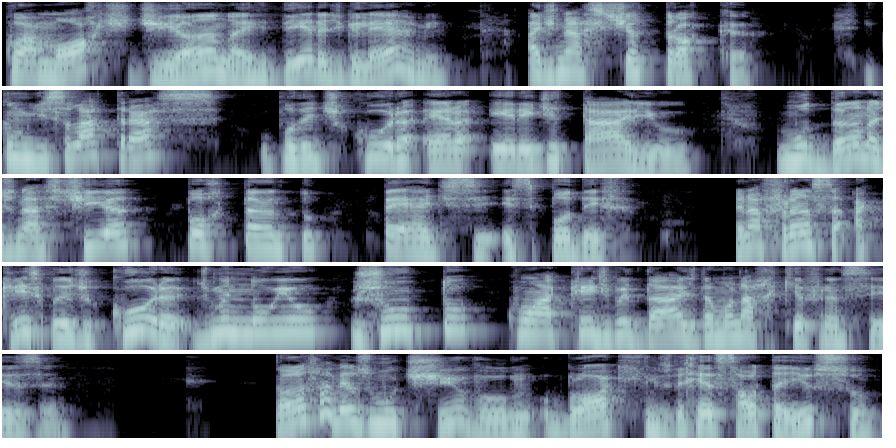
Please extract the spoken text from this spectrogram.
com a morte de Ana, herdeira de Guilherme, a dinastia troca. E como disse lá atrás, o poder de cura era hereditário. Mudando a dinastia, portanto, perde-se esse poder. E na França, a crise do poder de cura diminuiu junto com a credibilidade da monarquia francesa. Nós não sabemos o motivo, o Bloch ressalta isso,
